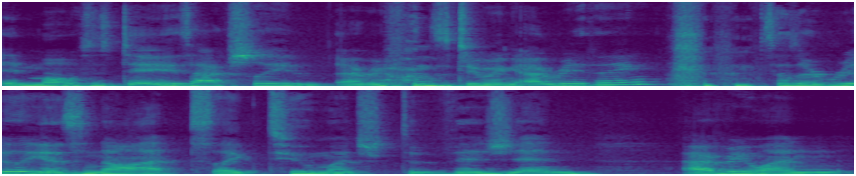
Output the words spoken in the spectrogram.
in most days actually everyone's doing everything. so there really is not like too much division. Everyone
